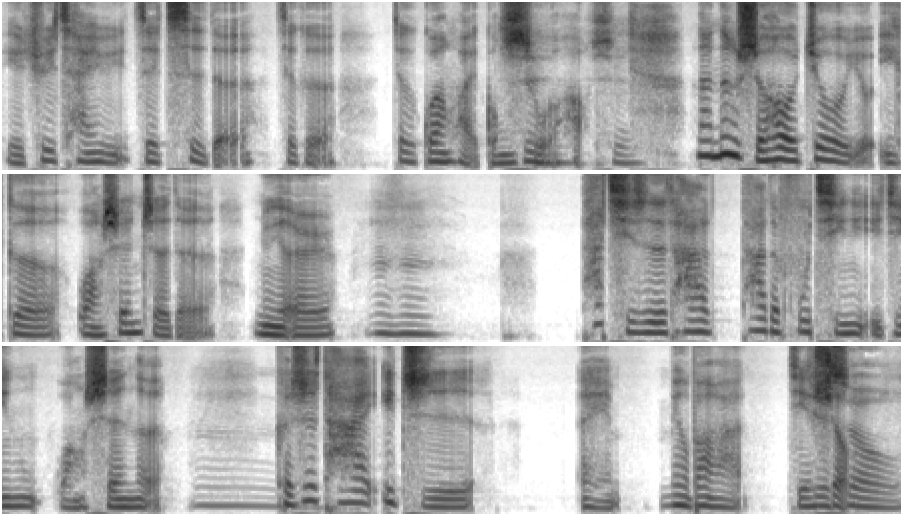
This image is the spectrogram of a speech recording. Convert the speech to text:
也去参与这次的这个这个关怀工作。哈，是那那个时候就有一个往生者的女儿，嗯哼。他其实他他的父亲已经往生了，嗯，可是他一直哎没有办法接受，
